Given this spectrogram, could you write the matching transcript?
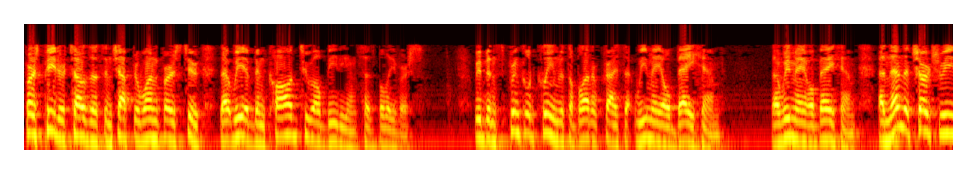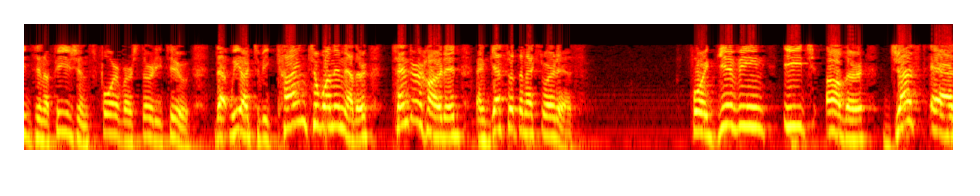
First Peter tells us in chapter 1 verse 2 that we have been called to obedience as believers. We've been sprinkled clean with the blood of Christ that we may obey him that we may obey him. And then the church reads in Ephesians 4 verse 32 that we are to be kind to one another, tender-hearted, and guess what the next word is? Forgiving each other just as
